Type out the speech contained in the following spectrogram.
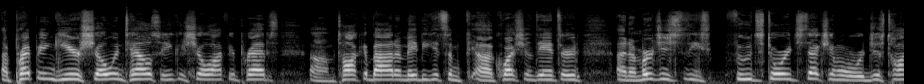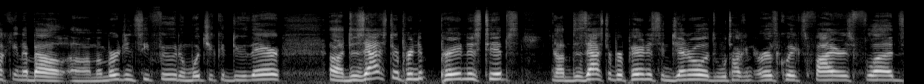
a prepping gear show and tell so you can show off your preps, um, talk about them, maybe get some uh, questions answered, an emergency food storage section where we're just talking about um, emergency food and what you could do there. Uh, disaster preparedness tips, um, disaster preparedness in general. We're talking earthquakes, fires, floods,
